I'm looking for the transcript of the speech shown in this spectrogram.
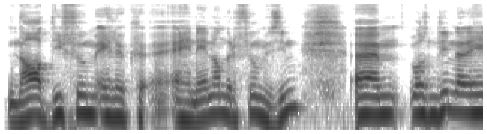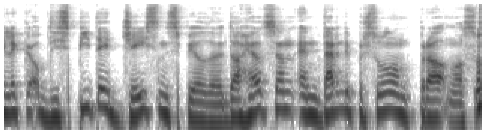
na die film eigenlijk eh, in een andere film gezien. Ehm, was een ding dat eigenlijk op die speeddate Jason speelde. Dat heel zijn in derde persoon aan het praten was.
